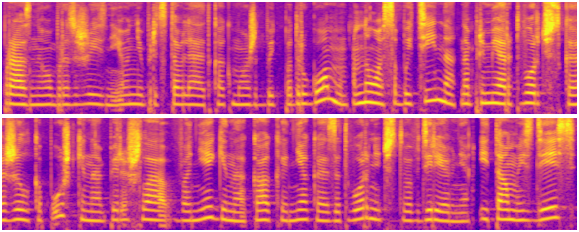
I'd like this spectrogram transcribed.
праздный образ жизни, и он не представляет, как может быть по-другому. Но событийно, Например, творческая жилка Пушкина перешла в Онегина как некое затворничество в деревне. И там и здесь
